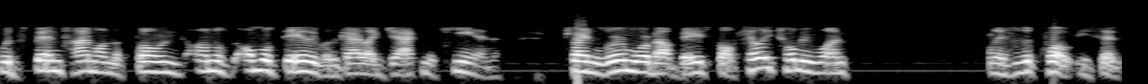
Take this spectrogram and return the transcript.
Would spend time on the phone almost almost daily with a guy like Jack McKeon, trying to learn more about baseball. Keli told me once. This is a quote. He said,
